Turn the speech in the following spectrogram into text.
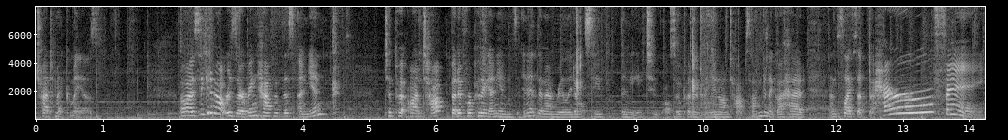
tried to make tomatoes. Oh, I was thinking about reserving half of this onion to put on top, but if we're putting onions in it, then I really don't see the need to also put an onion on top. So I'm gonna go ahead and slice up the whole thing.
